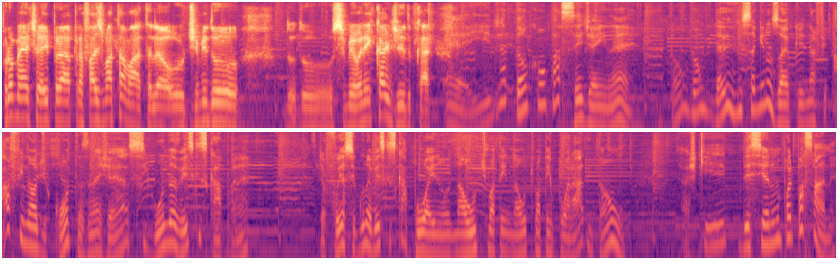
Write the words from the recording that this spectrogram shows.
promete aí pra, pra fase de mata-mata, Léo. O time do, do, do Simeone é encardido, cara. É, e já estão com, a sede aí, né? Então deve vir sangue no zóio, porque na, fi- afinal de contas, né, já é a segunda vez que escapa, né? Já foi a segunda vez que escapou aí no- na, última, na última temporada, então acho que desse ano não pode passar, né?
